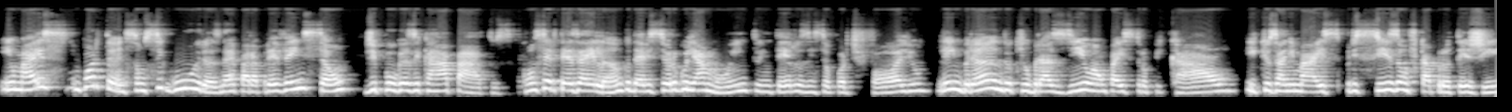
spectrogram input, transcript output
E o mais importante, são seguras, né, para a prevenção de pulgas e carrapatos. Com certeza a Elanco deve se orgulhar muito em tê-los em seu portfólio. Lembrando que o Brasil é um país tropical e que os animais precisam ficar protegidos,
